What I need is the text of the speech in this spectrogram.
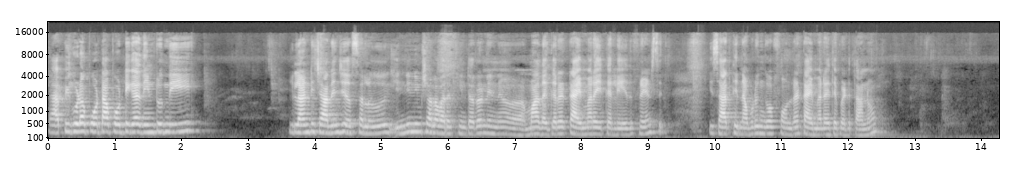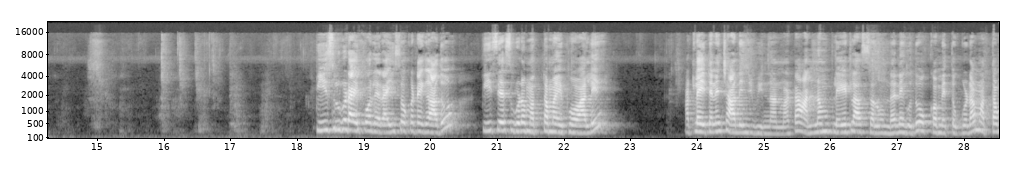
హ్యాపీ కూడా పోటా పోటీగా తింటుంది. ఇలాంటి ఛాలెంజ్ అసలు ఎన్ని నిమిషాల వరకు తింటారో నేను మా దగ్గర టైమర్ అయితే లేదు ఫ్రెండ్స్ ఈసారి తిన్నప్పుడు ఇంకో ఫోన్లో టైమర్ అయితే పెడతాను. పీసులు కూడా అయిపోలే రైస్ ఒకటే కాదు పీసెస్ కూడా మొత్తం అయిపోవాలి. అట్లయితేనే ఛాలెంజ్ విన్ అనమాట అన్నం ప్లేట్లు అస్సలు ఉండనేకూడదు ఒక్క మెత్తకు కూడా మొత్తం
